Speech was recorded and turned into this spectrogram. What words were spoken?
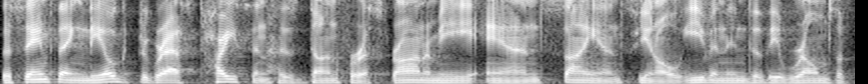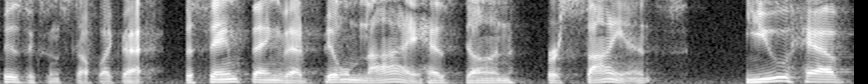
the same thing Neil deGrasse Tyson has done for astronomy and science, you know, even into the realms of physics and stuff like that. The same thing that Bill Nye has done for science. You have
